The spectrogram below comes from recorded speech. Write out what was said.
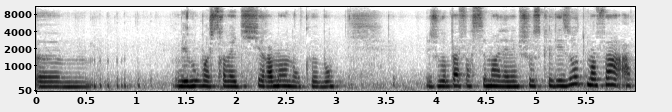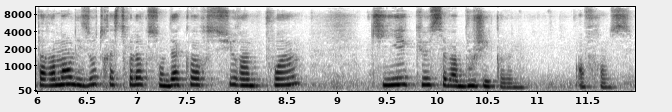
Euh, mais bon, moi, je travaille différemment, donc euh, bon, je vois pas forcément la même chose que les autres. Mais enfin, apparemment, les autres astrologues sont d'accord sur un point qui est que ça va bouger quand même en France.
